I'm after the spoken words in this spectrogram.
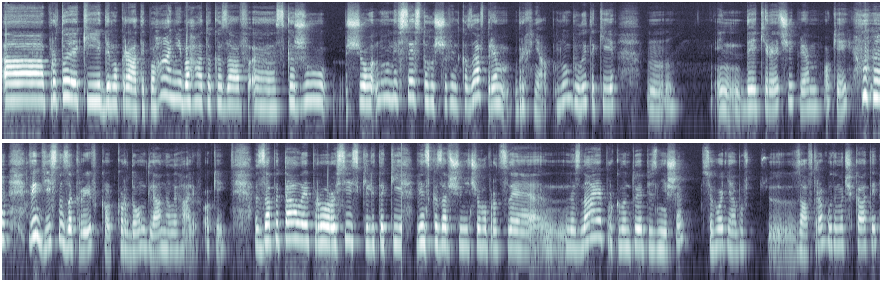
А про те, які демократи погані, багато казав, е, скажу, що ну, не все з того, що він казав, прям брехня. Ну, були такі. деякі речі прям окей. Він дійсно закрив кордон для нелегалів. Окей. Запитали про російські літаки. Він сказав, що нічого про це не знає, прокоментує пізніше. Сьогодні або завтра будемо чекати.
